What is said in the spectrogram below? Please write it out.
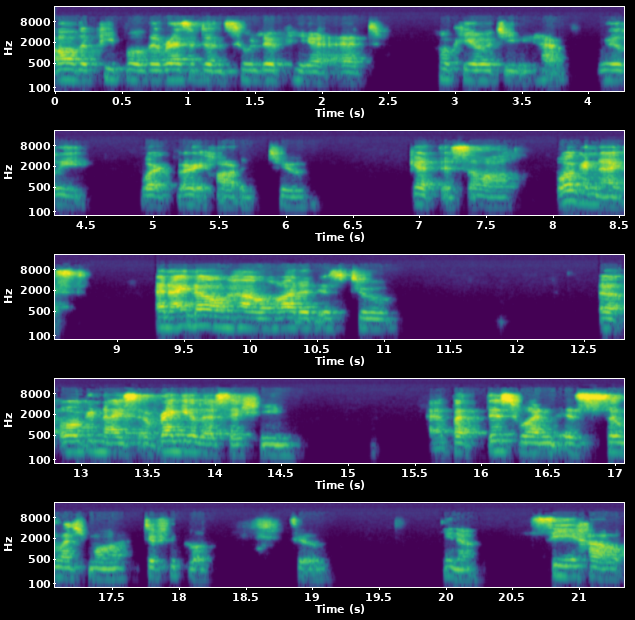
all the people, the residents who live here at Hokyoji have really worked very hard to get this all organized. And I know how hard it is to uh, organize a regular sesshin, uh, but this one is so much more difficult to, you know, see how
